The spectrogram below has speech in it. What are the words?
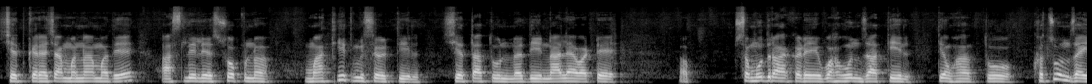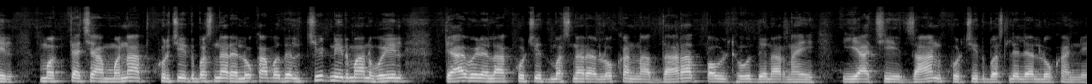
शेतकऱ्याच्या मनामध्ये असलेले स्वप्न मातीत मिसळतील. शेतातून नदी नाल्यावाटे समुद्राकडे वाहून जातील. तेव्हा तो खचून जाईल. मग त्याच्या मनात खुर्चीत बसणाऱ्या लोकांबद्दल चीड निर्माण होईल. त्यावेळेला खुर्चीत बसणाऱ्या लोकांना दारात पाऊल ठेवू देणार नाही. याची जाण खुर्चीत बसलेल्या लोकांनी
